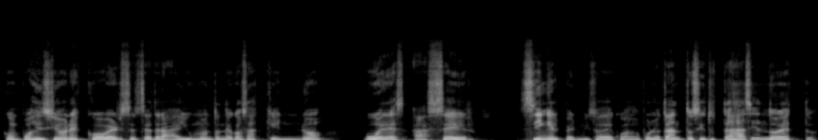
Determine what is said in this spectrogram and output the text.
composiciones, covers, etcétera. Hay un montón de cosas que no puedes hacer sin el permiso adecuado. Por lo tanto, si tú estás haciendo esto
